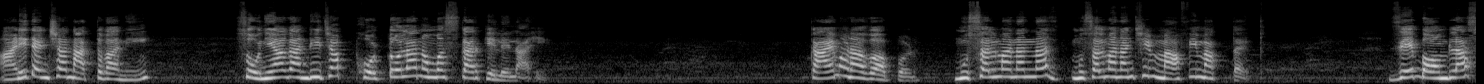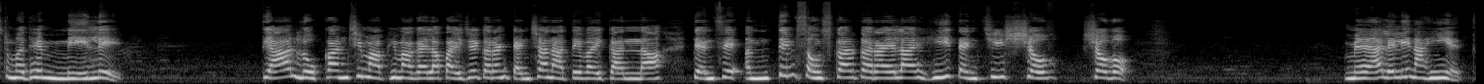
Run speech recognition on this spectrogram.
आणि त्यांच्या नातवानी सोनिया गांधीच्या फोटोला नमस्कार केलेला आहे. काय म्हणावं आपण? मुसलमानांना मुसलमानांची माफी मागतायत. जे बॉम्बलास्टमध्ये मेले त्या लोकांची माफी मागायला पाहिजे कारण त्यांच्या नातेवाईकांना त्यांचे अंतिम संस्कार करायला ही त्यांची शव शव मिळालेली नाहीयेत.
